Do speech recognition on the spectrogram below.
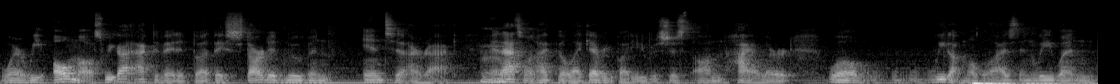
where we almost we got activated, but they started moving into Iraq, and that's when I feel like everybody was just on high alert. Well, we got mobilized, and we went and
